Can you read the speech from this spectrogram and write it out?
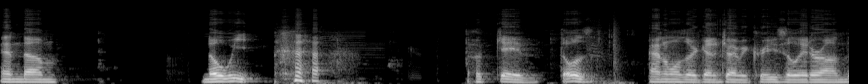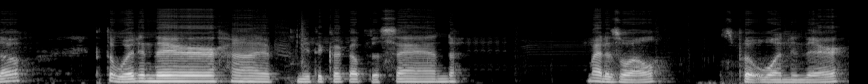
And, um, no wheat. okay, those animals are gonna drive me crazy later on though. Put the wood in there. I need to cook up the sand. Might as well. Let's put one in there.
